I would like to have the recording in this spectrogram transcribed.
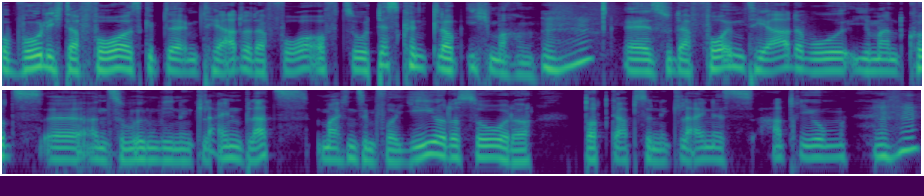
Obwohl ich davor, es gibt ja im Theater davor oft so, das könnte, glaube ich, machen. Mhm. Äh, so davor im Theater, wo jemand kurz äh, an so irgendwie einen kleinen Platz, meistens im Foyer oder so, oder dort gab es so ein kleines Atrium, Mhm.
